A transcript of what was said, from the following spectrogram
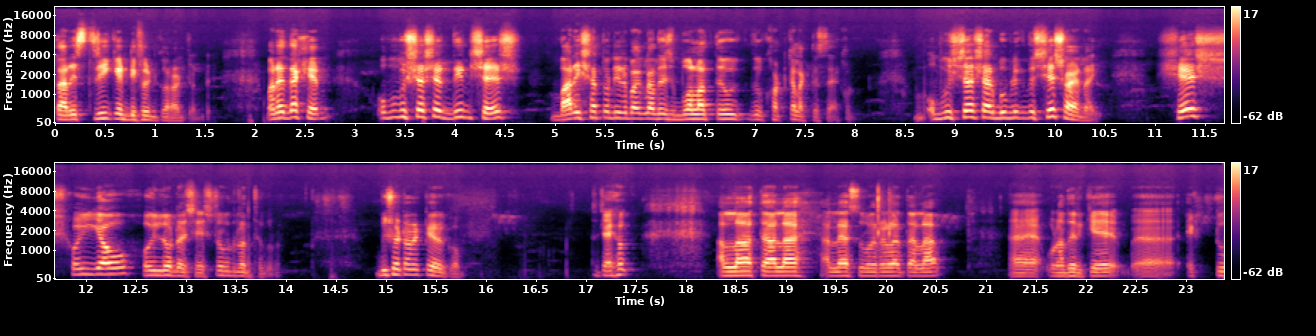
তার স্ত্রীকে ডিফেন্ড করার জন্য। মানে দেখেন অপবিশ্বাসের দিন শেষ বারিশা তনির বাংলাদেশ বলাতেও খটকা লাগতেছে এখন। অপবিশ্বাস আর বুবলি কিন্তু শেষ হয় নাই। শেষ হইয়াও হইল না শেষ। রবীন্দ্রনাথ ঠাকুর বিষয়টা অনেকটা এরকম। যাই হোক, আল্লাহ তালা আল্লাহ সুবাহ আল্লাহ তালা ওনাদেরকে একটু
